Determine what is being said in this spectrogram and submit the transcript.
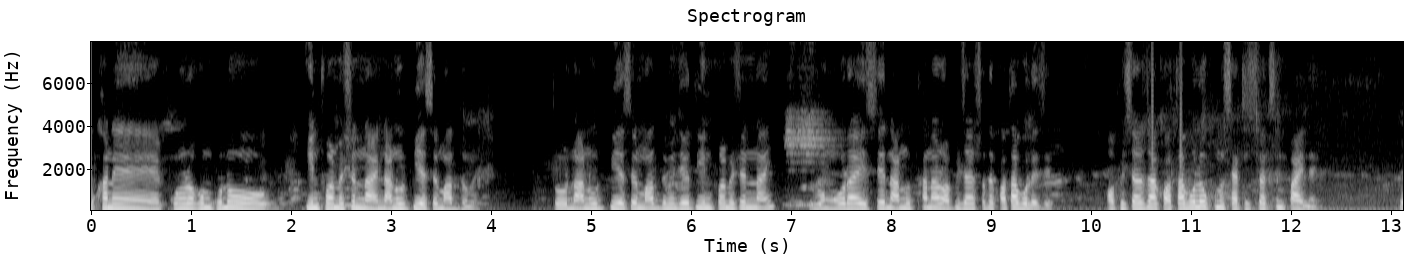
ওখানে কোনো রকম কোনো ইনফরমেশন নাই নানুর পিএস এর মাধ্যমে। তো নানুর পিএস এর মাধ্যমে যেহেতু ইনফরমেশন নাই এবং ওরা এসে নানুর থানার অফিসারের সাথে কথা বলেছে অফিসাররা কথা বলেও কোনো স্যাটিসফ্যাকশন পায় নাই। তো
